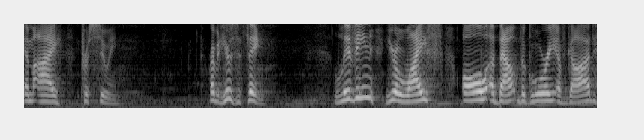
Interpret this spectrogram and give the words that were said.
am I pursuing? Right, but here's the thing living your life all about the glory of God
